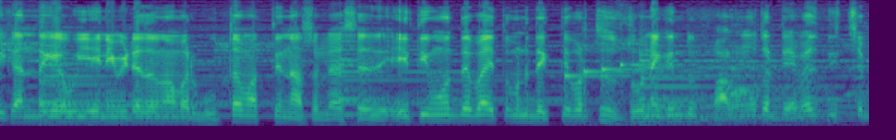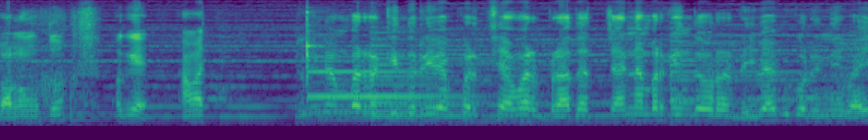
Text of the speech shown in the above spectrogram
এখান থেকে ওই এনিমিটা যেন আমার গুত্তা মারতে না চলে আসে। ইতিমধ্যে ভাই তোমরা দেখতে পাচ্ছ জোনে কিন্তু ভালো মতো ড্যামেজ দিচ্ছে, ভালো মতো। ওকে, আমার দুই নাম্বারে কিন্তু রিভাইভ করছে আমার ব্রাদার চার নাম্বার কিন্তু ওরা রিভাইভ করেনি ভাই,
